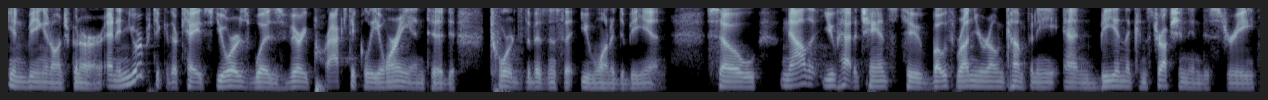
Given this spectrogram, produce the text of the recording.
in being an entrepreneur. And in your particular case, yours was very practically oriented towards the business that you wanted to be in. So now that you've had a chance to both run your own company and be in the construction industry,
